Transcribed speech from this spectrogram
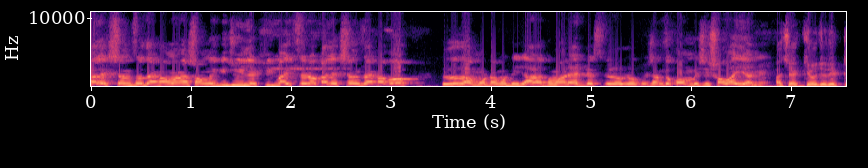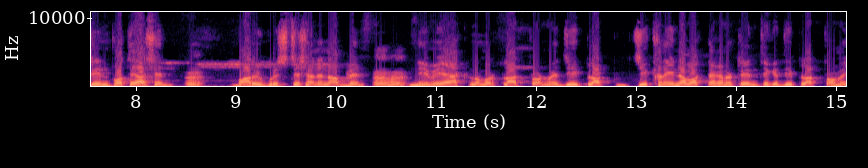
কালেকশনস দেখাবো না সঙ্গে কিছু ইলেকট্রিক বাইকসেরও কালেকশন দেখাবো। তো দাদা মোটামুটি যারা তোমার অ্যাড্রেস লোকেশন তো কম বেশি সবাই জানে। আচ্ছা কেউ যদি ট্রেন পথে আসেন বারুইপুর স্টেশনে নামবেন নেমে এক নম্বর প্ল্যাটফর্মে যেই প্লাট যেখানেই নামাক না কেন ট্রেন থেকে যে প্ল্যাটফর্মে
